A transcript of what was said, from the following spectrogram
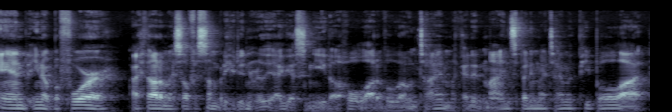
and you know, before I thought of myself as somebody who didn't really, I guess, need a whole lot of alone time. Like I didn't mind spending my time with people a lot,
